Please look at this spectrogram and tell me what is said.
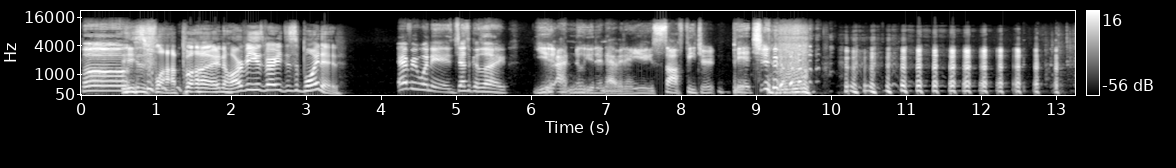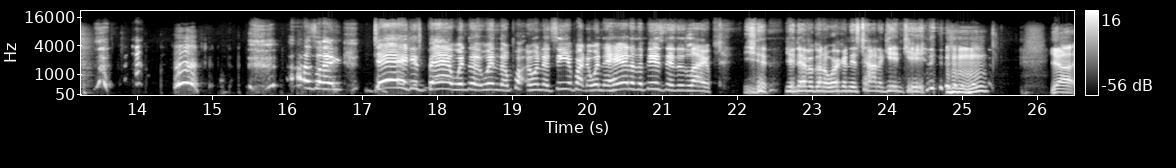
Boo. he's flop. Uh, and Harvey is very disappointed. Everyone is. Jessica's like, yeah, I knew you didn't have it in you, you soft featured bitch. I was like, dang, it's bad when the when the when the senior partner, when the head of the business is like, you're never gonna work in this town again, kid. Mhm. yeah,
